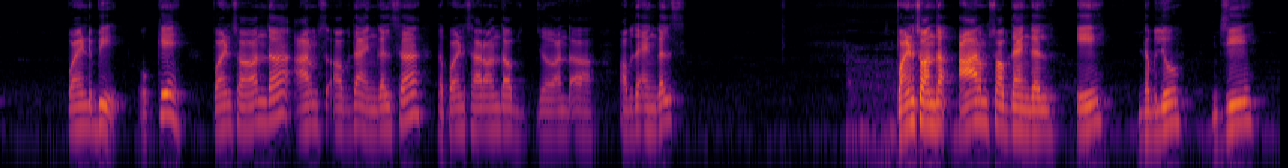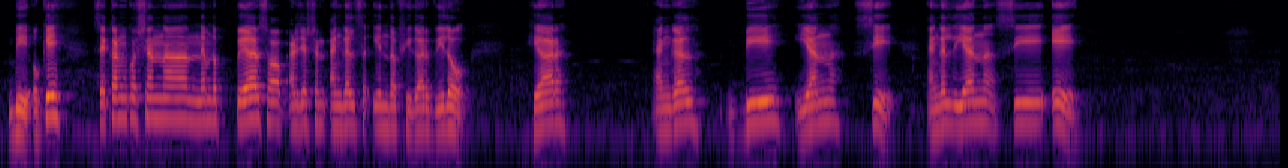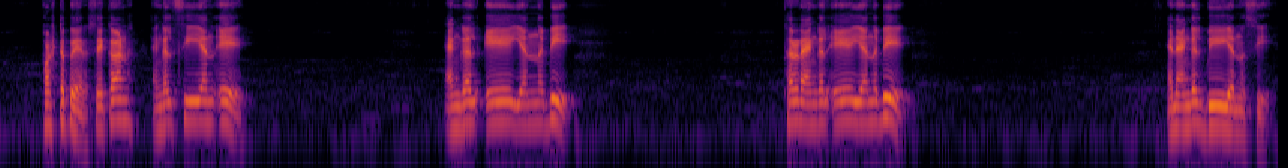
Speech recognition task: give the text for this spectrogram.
point B okay. Points on the arms of the angles. The points are on the on the of the angles. Points on the arms of the angle A W, G, B. Okay. Second question uh, name the pairs of adjacent angles in the figure below. Here angle BNC, angle NCA. First pair. Second angle CNA, angle ANB third angle ANB and angle BNC.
